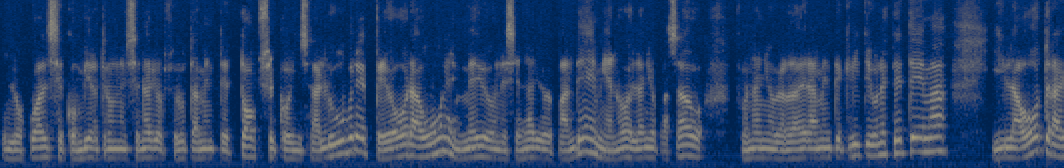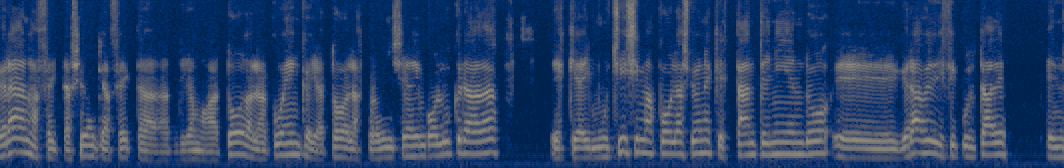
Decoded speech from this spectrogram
lo cual se convierte en un escenario absolutamente tóxico, insalubre, peor aún en medio de un escenario de pandemia. El año pasado fue un año verdaderamente crítico en este tema, y la otra gran afectación que afecta, digamos, a toda la cuenca y a todas las provincias involucradas es que hay muchísimas poblaciones que están teniendo eh, graves dificultades en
